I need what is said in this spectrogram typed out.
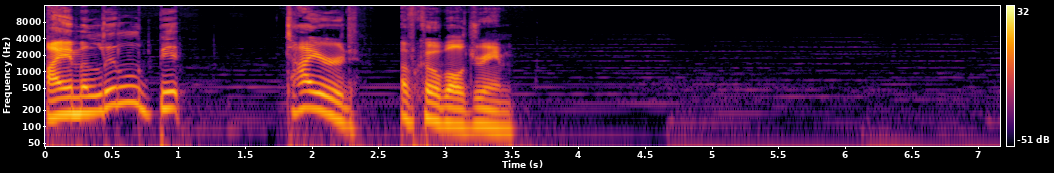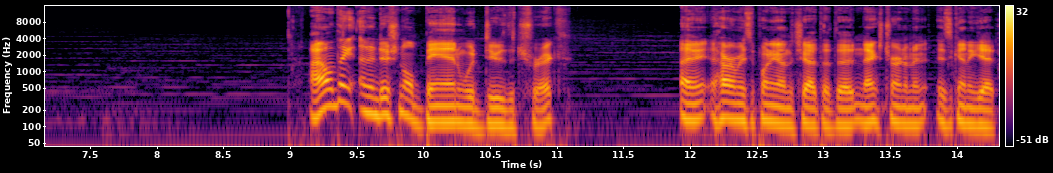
I am a little bit tired of Cobalt Dream. I don't think an additional ban would do the trick. I mean, Harmony's pointing in the chat that the next tournament is going to get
